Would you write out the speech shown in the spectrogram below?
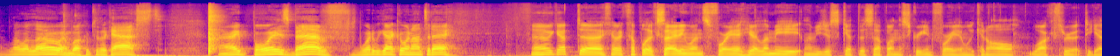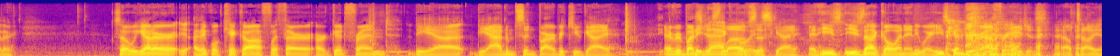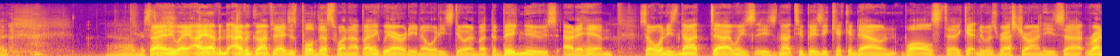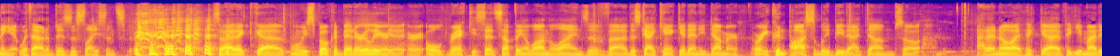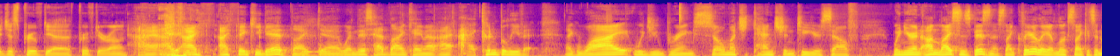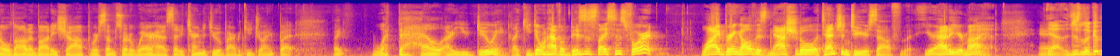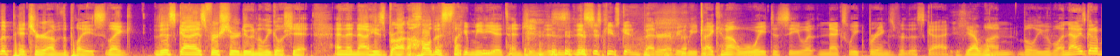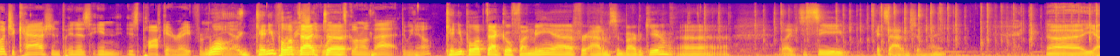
Hello, hello, and welcome to the cast. All right, boys, Bev, what do we got going on today? Uh, we got uh, got a couple of exciting ones for you here. Let me let me just get this up on the screen for you, and we can all walk through it together. So we got our. I think we'll kick off with our, our good friend, the uh, the Adamson barbecue guy. Everybody He's just back, loves boys. this guy, and he's he's not going anywhere. He's going to be around for ages. I'll tell you. Oh, So anyway, I haven't I haven't gone through. I just pulled this one up. I think we already know what he's doing. But the big news out of him. So when he's not uh, when he's he's not too busy kicking down walls to get into his restaurant, he's uh, running it without a business license. so I think uh, when we spoke a bit earlier, or old Rick, he said something along the lines of uh, this guy can't get any dumber, or he couldn't possibly be that dumb. So. I don't know. I think uh, I think he might have just proved you proved you wrong. I, I, I, I think he did. Like uh, when this headline came out, I, I couldn't believe it. Like, why would you bring so much attention to yourself when you're an unlicensed business? Like, clearly, it looks like it's an old auto body shop or some sort of warehouse that he turned into a barbecue joint. But like, what the hell are you doing? Like, you don't have a business license for it. Why bring all this national attention to yourself? You're out of your mind. And- Yeah, just look at the picture of the place. Like this guy's for sure doing illegal shit, and then now he's brought all this like media attention. This is, this just keeps getting better every week. I cannot wait to see what next week brings for this guy. Yeah, well- unbelievable. And now he's got a bunch of cash in, in his in his pocket, right? From Well, the, uh, can you pull up fundraiser. that? Like, what- what's uh, going on with that? Do we know? Can you pull up that GoFundMe uh, for Adamson Barbecue? Uh, like to see it's Adamson, right? Uh, yeah.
